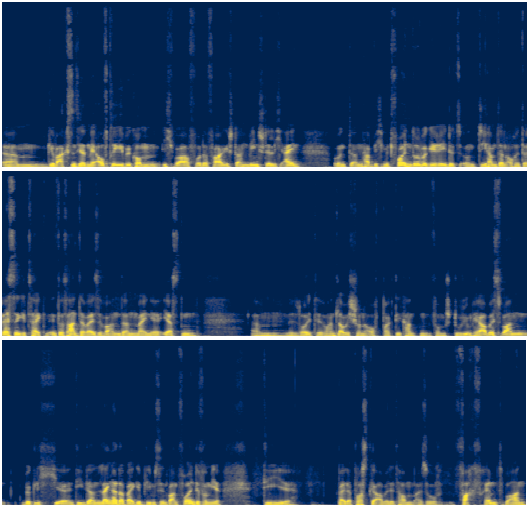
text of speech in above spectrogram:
ähm, gewachsen, sie hat mehr Aufträge bekommen. Ich war vor der Frage gestanden, wen stelle ich ein? Und dann habe ich mit Freunden drüber geredet und die haben dann auch Interesse gezeigt. Interessanterweise waren dann meine ersten ähm, Leute, waren glaube ich schon auch Praktikanten vom Studium her, aber es waren wirklich, äh, die dann länger dabei geblieben sind, waren Freunde von mir, die bei der Post gearbeitet haben, also fachfremd waren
